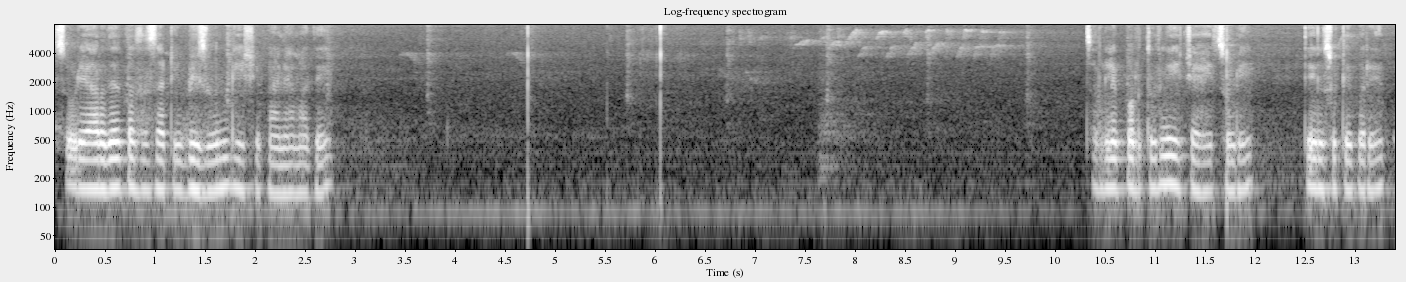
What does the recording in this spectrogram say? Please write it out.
सोडे अर्ध्या तासासाठी भिजवून घ्यायचे पाण्यामध्ये. चांगले परतून घ्यायचे आहेत सोडे तेल सुटेपर्यंत.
